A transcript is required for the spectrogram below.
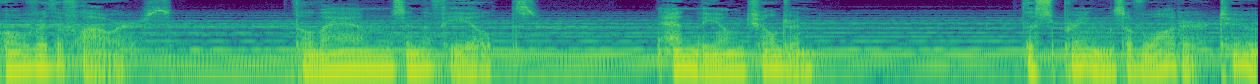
over the flowers the lambs in the fields, and the young children. The springs of water, too,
